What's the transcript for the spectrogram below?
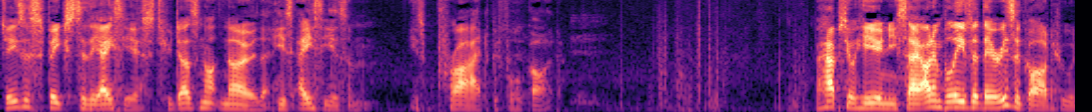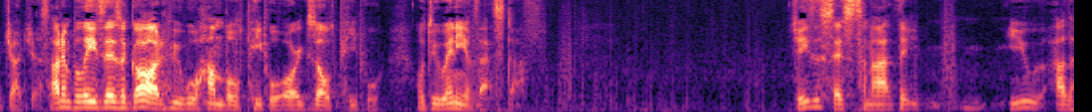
Jesus speaks to the atheist who does not know that his atheism is pride before God. Perhaps you're here and you say, I don't believe that there is a God who will judge us. I don't believe there's a God who will humble people or exalt people or do any of that stuff. Jesus says tonight that you are the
